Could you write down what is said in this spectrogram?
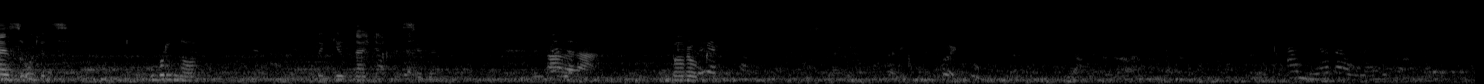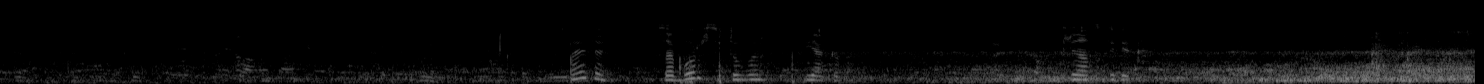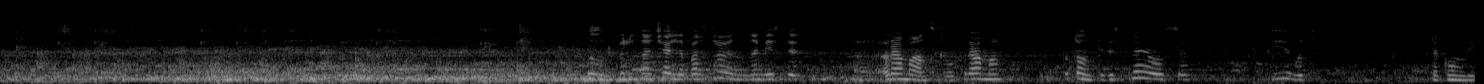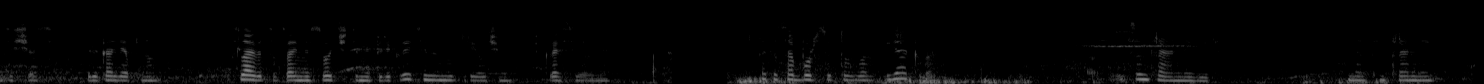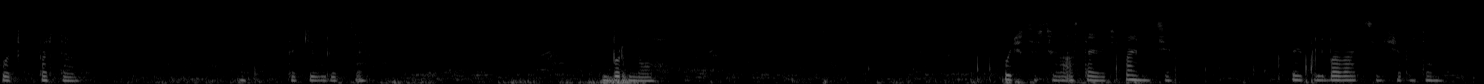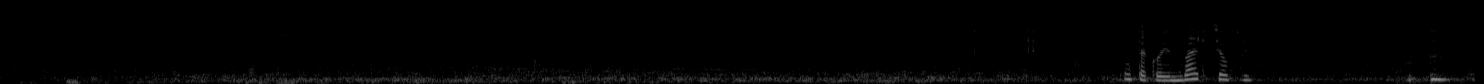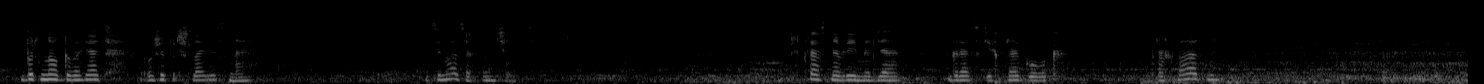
одна из улиц Брно. Такие здания красивые. Барокко. А это собор Святого Якова. Тринадцатый век. Был первоначально построен на месте э, романского храма, потом перестраивался и вот в таком виде сейчас великолепном. Славится своими сводчатыми перекрытиями внутри, очень красивыми. Это собор Святого Якова. Центральный вид. На центральный вход, портал. Вот такие улицы. Брно. Хочется все оставить в памяти и полюбоваться еще потом. Вот такой январь теплый. Брно, говорят, уже пришла весна. Зима закончилась. Прекрасное время для городских прогулок. Прохладно,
